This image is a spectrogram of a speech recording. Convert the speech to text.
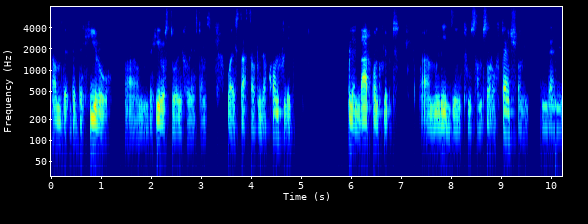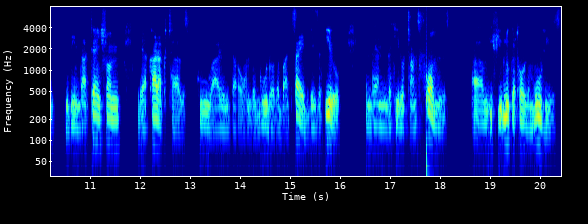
um, the, the, the, hero, um, the hero story, for instance, where it starts out with a conflict, and then that conflict um, leads into some sort of tension. And then within that tension, there are characters who are either on the good or the bad side. There's a hero, and then the hero transforms. Um, if you look at all the movies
